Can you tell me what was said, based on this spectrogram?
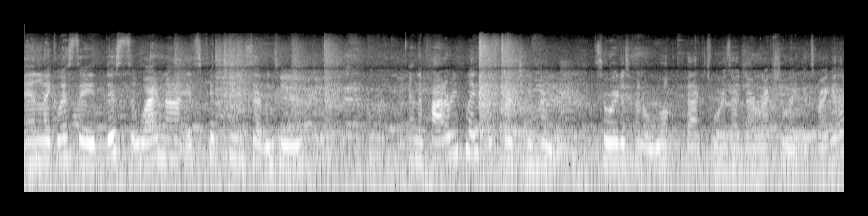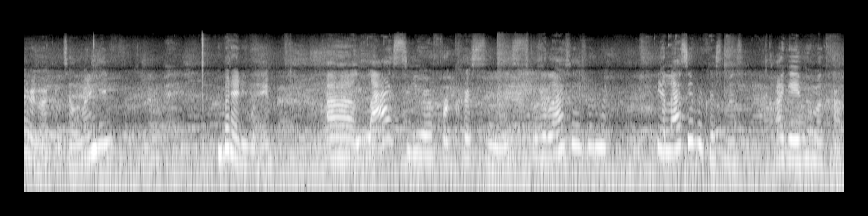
and like let's say this, why not? It's fifteen seventeen, and the pottery place is 1300. So we're just gonna walk back towards our direction like it's regular, and I can tell him anything. But anyway, uh, last year for Christmas, was it last year for Yeah, last year for Christmas, I gave him a cup.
